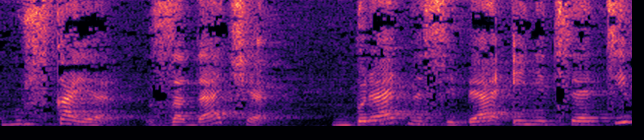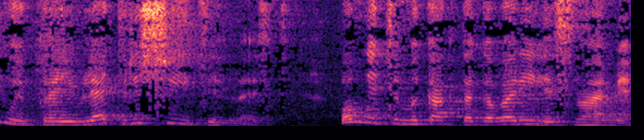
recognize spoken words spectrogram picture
мужская задача брать на себя инициативу и проявлять решительность. Помните, мы как-то говорили с вами,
